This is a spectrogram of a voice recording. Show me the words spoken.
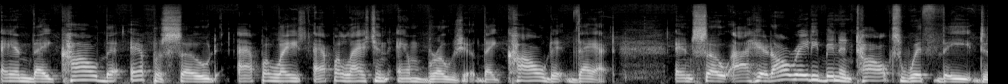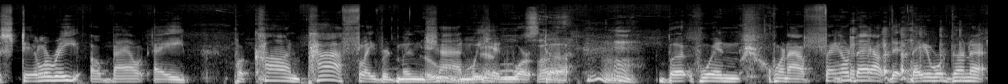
And they called the episode Appalachian, Appalachian Ambrosia. They called it that. And so I had already been in talks with the distillery about a pecan pie flavored moonshine we had worked up. But when when I found out that they were going to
